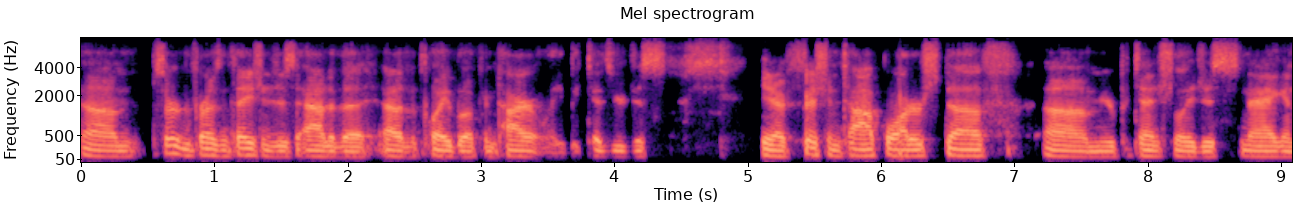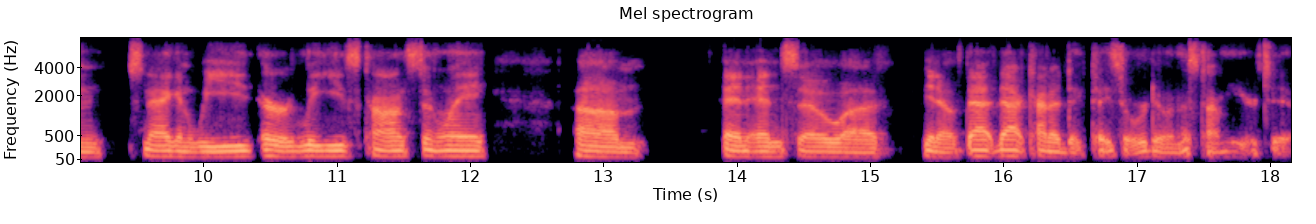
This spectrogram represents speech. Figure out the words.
um, certain presentations just out of the out of the playbook entirely because you're just you know fishing topwater stuff. Um, you're potentially just snagging snagging weed or leaves constantly, um, and and so uh, you know that that kind of dictates what we're doing this time of year too.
